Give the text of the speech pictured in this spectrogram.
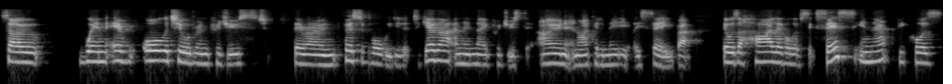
So when every, all the children produced their own, first of all, we did it together and then they produced their own, and I could immediately see. But there was a high level of success in that because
